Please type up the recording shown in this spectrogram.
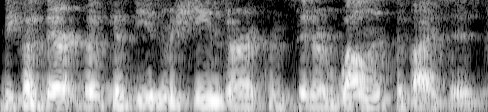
Because they're because these machines are considered wellness devices.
